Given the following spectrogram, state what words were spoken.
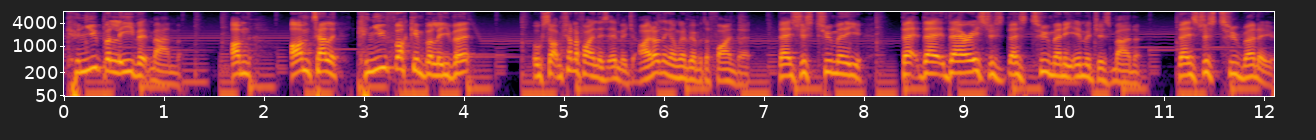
Can you believe it, man? I'm I'm telling can you fucking believe it? Also, I'm trying to find this image. I don't think I'm gonna be able to find it. There's just too many there there, there is just there's too many images, man. There's just too many.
